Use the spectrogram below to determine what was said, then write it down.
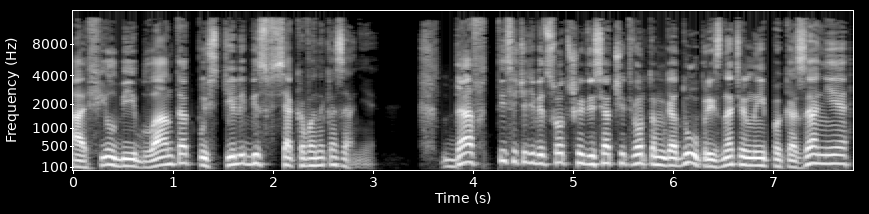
а Филби и Блант отпустили без всякого наказания. Дав в 1964 году признательные показания,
